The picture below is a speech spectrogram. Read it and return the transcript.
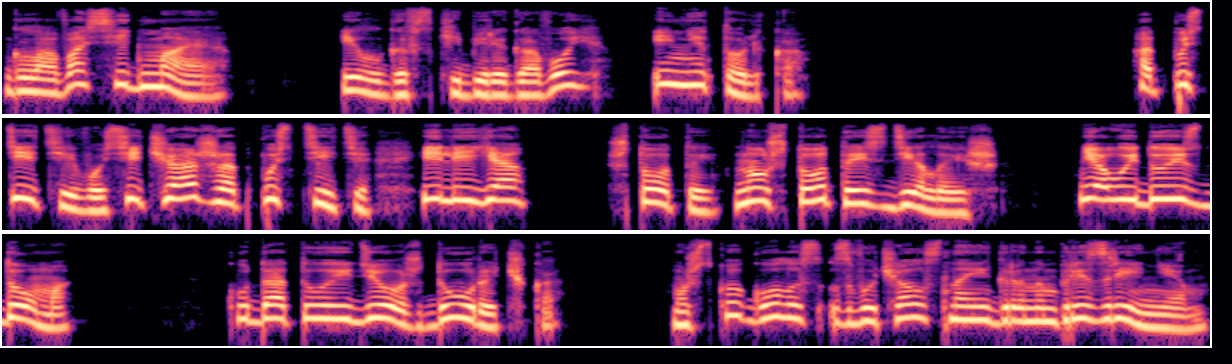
Глава седьмая. Илговский береговой и не только. «Отпустите его, сейчас же отпустите, или я...» «Что ты? Ну что ты сделаешь? Я уйду из дома». «Куда ты уйдешь, дурочка?» Мужской голос звучал с наигранным презрением.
